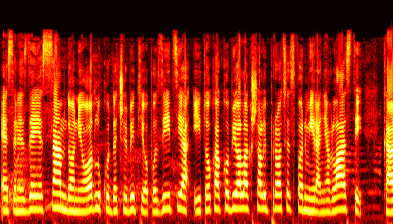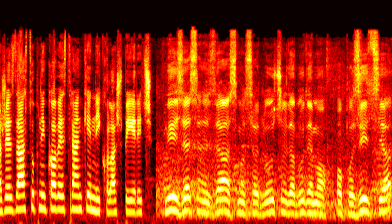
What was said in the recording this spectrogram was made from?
SNSD je sam donio odluku da će biti opozicija i to kako bi olakšali proces formiranja vlasti, kaže zastupnik ove stranke Nikola Špirić. Mi iz SNSD smo se odlučili da budemo opozicija,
